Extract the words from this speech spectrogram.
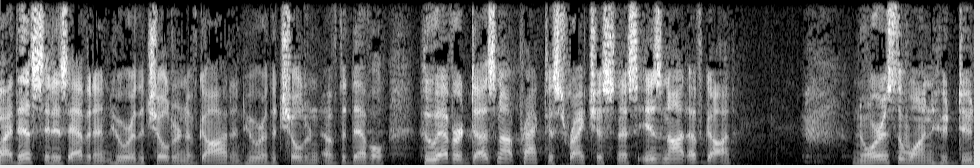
By this it is evident who are the children of God and who are the children of the devil. Whoever does not practice righteousness is not of God, nor is the one who do,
